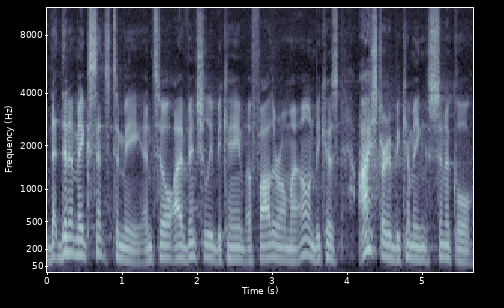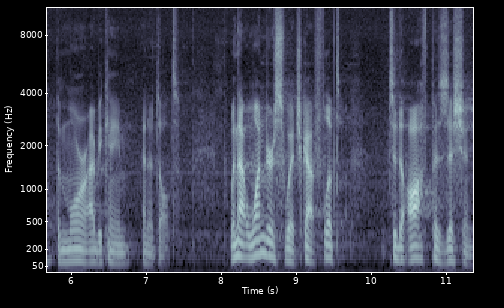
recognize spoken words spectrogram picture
that didn't make sense to me until I eventually became a father on my own because I started becoming cynical the more I became an adult. When that wonder switch got flipped to the off position,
